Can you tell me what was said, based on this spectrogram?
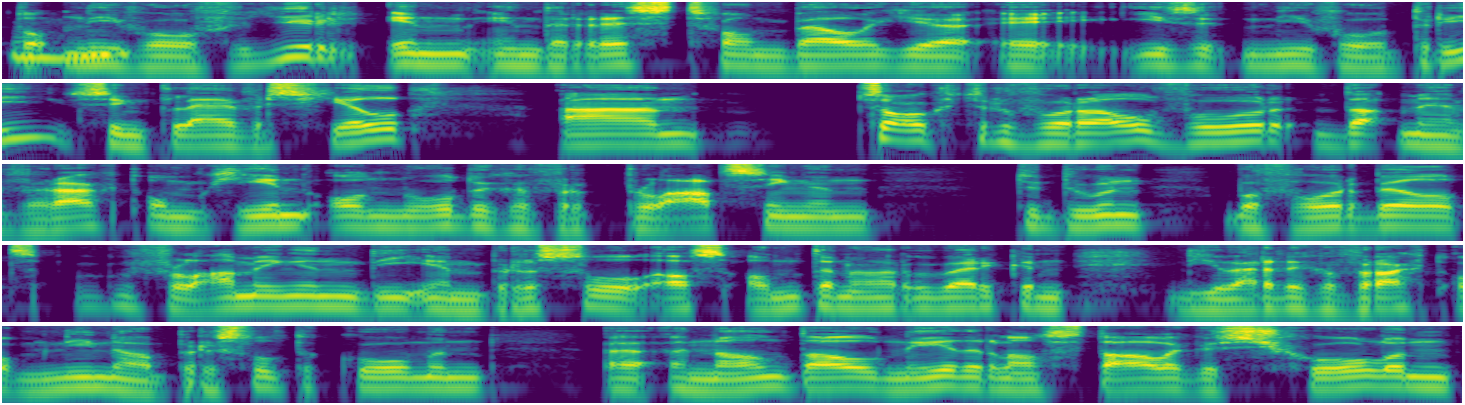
tot Mhm. niveau 4. In, in de rest van België eh, is het niveau 3. Dat is een klein verschil. Ehm, het zorgt er vooral voor dat men vraagt om geen onnodige verplaatsingen te doen. Bijvoorbeeld Vlamingen die in Brussel als ambtenaren werken, die werden gevraagd om niet naar Brussel te komen. Eh, een aantal Nederlandstalige scholen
